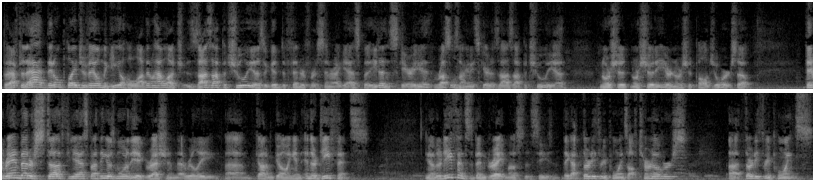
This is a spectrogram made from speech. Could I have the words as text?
But after that, they don't play JaVale McGee a whole lot. They don't have a lot. Of, Zaza Pachulia is a good defender for a center, I guess, but he doesn't scare you. Russell's not going to be scared of Zaza Pachulia nor should nor should he, or nor should Paul George. So they ran better stuff, yes, but I think it was more the aggression that really um, got them going, and, and their defense. You know, their defense has been great most of the season. They got 33 points off turnovers, uh, 33 points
